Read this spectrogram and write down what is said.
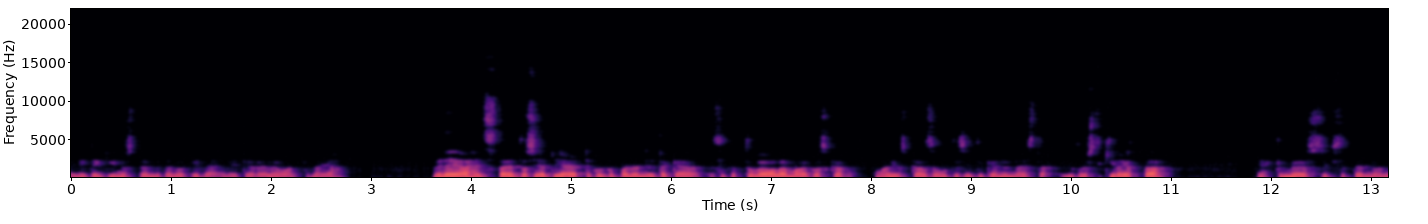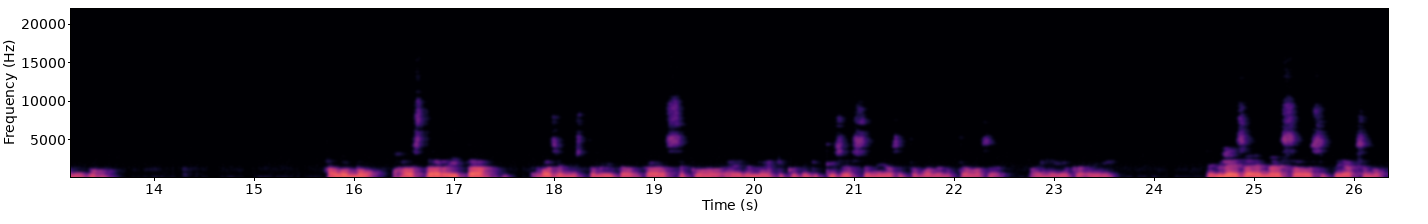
eniten kiinnostaa mitä mä pidän eniten relevanttina. Ja Venäjän aiheista en tosiaan tiedä, että kuinka paljon niitäkään sitten tulee olemaan, koska mä oon just kanssa uutisia tykännyt näistä jutuista kirjoittaa. Ehkä myös siksi, että en ole niin kuin halunnut haastaa riitaa vasemmistoliiton kanssa, kun on heidän lehti kuitenkin kyseessä, niin on sitten valinnut tällaisen aiheen, joka ei yleensä en näissä ole sitten jaksanut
